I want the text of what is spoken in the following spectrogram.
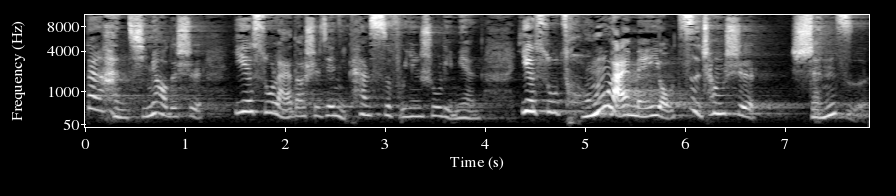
但很奇妙的是，耶稣来到世间，你看四福音书里面。耶稣从来没有自称是神子，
